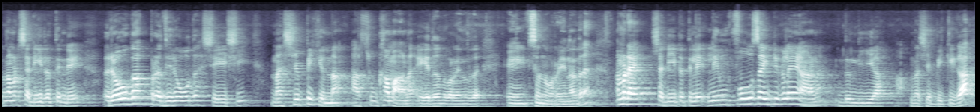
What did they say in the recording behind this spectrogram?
നമ്മുടെ ശരീരത്തിന്റെ രോഗപ്രതിരോധ ശേഷി നശിപ്പിക്കുന്ന അസുഖമാണ് ഏതെന്ന് പറയുന്നത്? എയ്ഡ്സ് എന്ന് പറയുന്നത്. നമ്മുടെ ശരീരത്തിലെ ലിംഫോസൈറ്റുകളെയാണ് ഇത് എന്ത് ചെയ്യുക? നശിപ്പിക്കുക.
